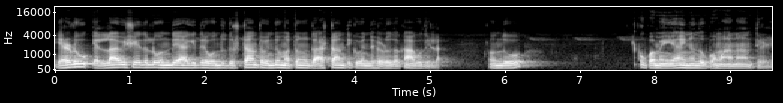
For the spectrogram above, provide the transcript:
ಎರಡೂ ಎಲ್ಲ ವಿಷಯದಲ್ಲೂ ಒಂದೇ ಆಗಿದ್ದರೆ ಒಂದು ದೃಷ್ಟಾಂತವೆಂದು ಮತ್ತೊಂದು ದಾಷ್ಟಾಂತಿಕವೆಂದು ಹೇಳುವುದಕ್ಕಾಗುವುದಿಲ್ಲ. ಒಂದು ಉಪಮೇಯ, ಇನ್ನೊಂದು ಉಪಮಾನ ಅಂತೇಳಿ.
